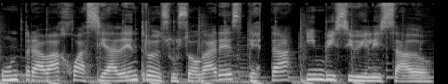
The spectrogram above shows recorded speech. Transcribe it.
un trabajo hacia adentro de sus hogares que está invisibilizado.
